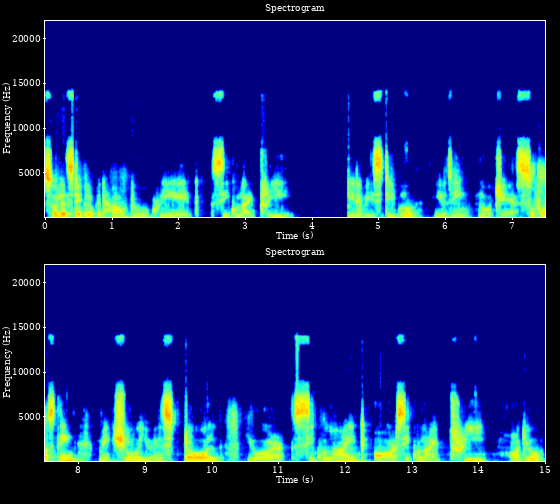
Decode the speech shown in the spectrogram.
So let's take a look at how to create SQLite 3 database table using Node.js. So first thing, make sure you install your SQLite or SQLite 3 module.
